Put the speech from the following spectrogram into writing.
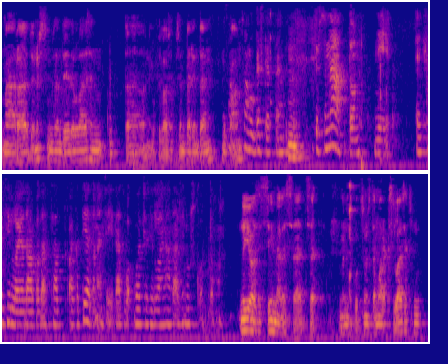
määräytynyt semmoisen tietynlaisen uh, niin filosofisen perinteen mukaan. Saanko keskeyttää? Mm. Jos sä näet ton, niin eikö se silloin jo tarkoita, että sä oot aika tietoinen siitä, että vo- voiko se silloin enää täysin uskoa tuohon? No joo, siis siinä mielessä, että se, mä nyt kutsun sitä marksilaiseksi, mutta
